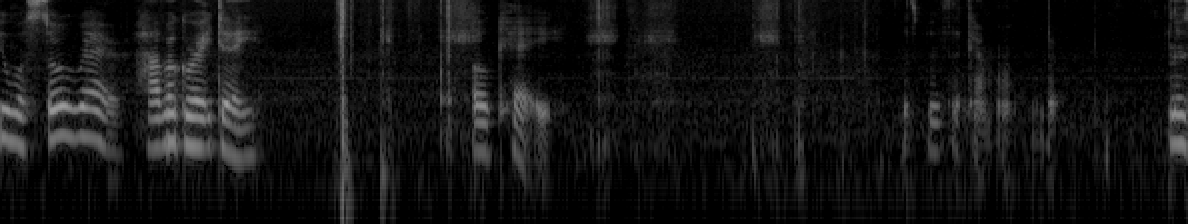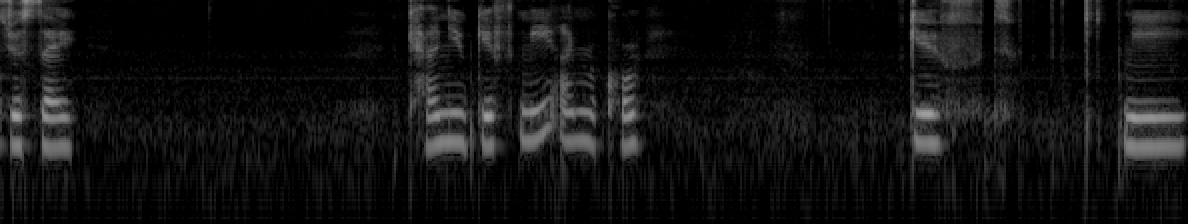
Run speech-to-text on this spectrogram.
You are so rare. Have a great day. Okay. Let's move the camera. Let's just say, can you gift me? I'm record. Gift me.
